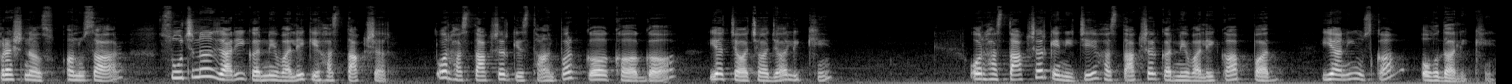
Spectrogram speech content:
प्रश्न अनुसार सूचना जारी करने वाले के हस्ताक्षर और हस्ताक्षर के स्थान पर क, ख, ग या च, छ लिखें और हस्ताक्षर के नीचे हस्ताक्षर करने वाले का पद यानी उसका अहदा लिखें।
